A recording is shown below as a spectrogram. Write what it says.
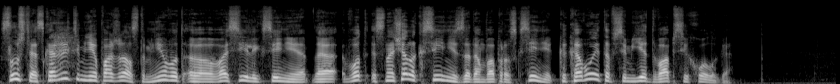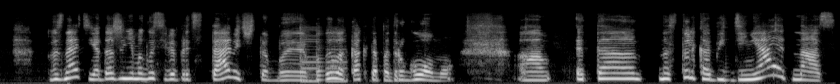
Слушайте, а скажите мне, пожалуйста, мне вот э, Василий, Ксения, э, вот сначала Ксении задам вопрос. Ксения, каково это в семье два психолога? Вы знаете, я даже не могу себе представить, чтобы было как-то по-другому. А, Это настолько объединяет нас,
